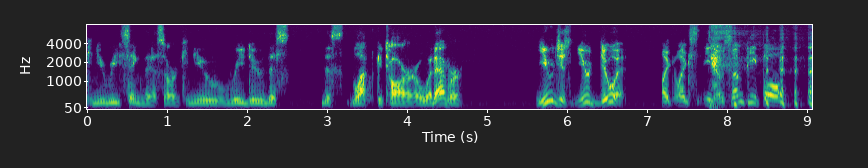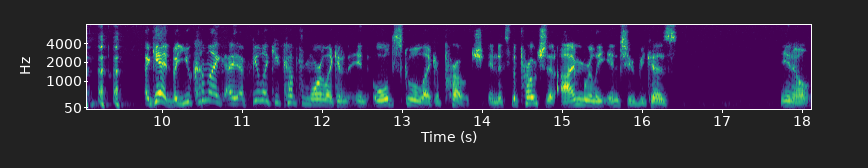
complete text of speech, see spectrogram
can you re-sing this, or can you redo this this left guitar or whatever. You just you do it. Like like you know, some people again, but you come like I feel like you come from more like an, an old school like approach, and it's the approach that I'm really into because, you know,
